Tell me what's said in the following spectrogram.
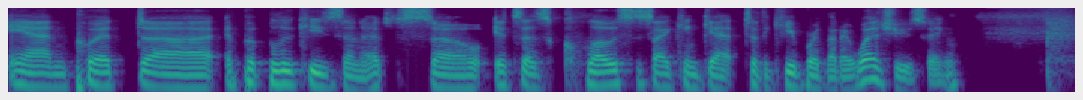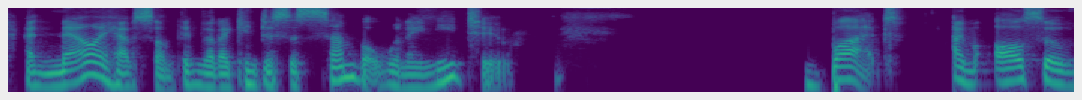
and put uh, and put blue keys in it, so it's as close as I can get to the keyboard that I was using. And now I have something that I can disassemble when I need to. But I'm also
